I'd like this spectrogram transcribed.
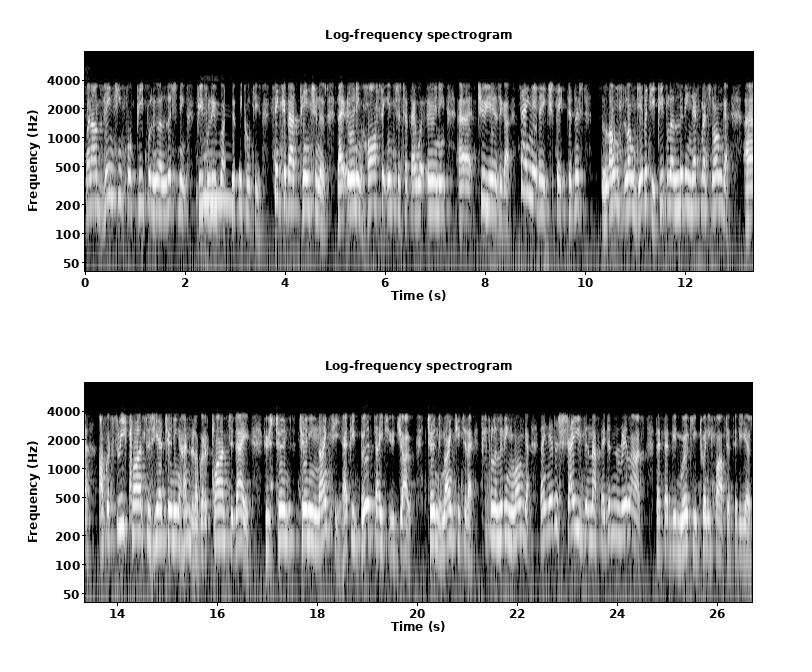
but I'm venting for people who are listening, people mm. who've got mm. difficulties. Think about pensioners. They're earning half the interest that they were earning uh, two years ago. They never expected this. Long, longevity. People are living that much longer. Uh, I've got three clients this year turning 100. I've got a client today who's turned turning 90. Happy birthday to you, Joe. Turns 90 today. People are living longer. They never saved enough. They didn't realize that they'd been working 25 to 30 years.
